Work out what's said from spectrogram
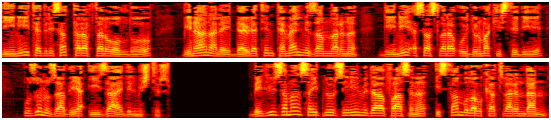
dini tedrisat taraftarı olduğu, binaenaleyh devletin temel nizamlarını dini esaslara uydurmak istediği uzun uzadıya izah edilmiştir. Bediüzzaman Said Nursi'nin müdafasını İstanbul avukatlarından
